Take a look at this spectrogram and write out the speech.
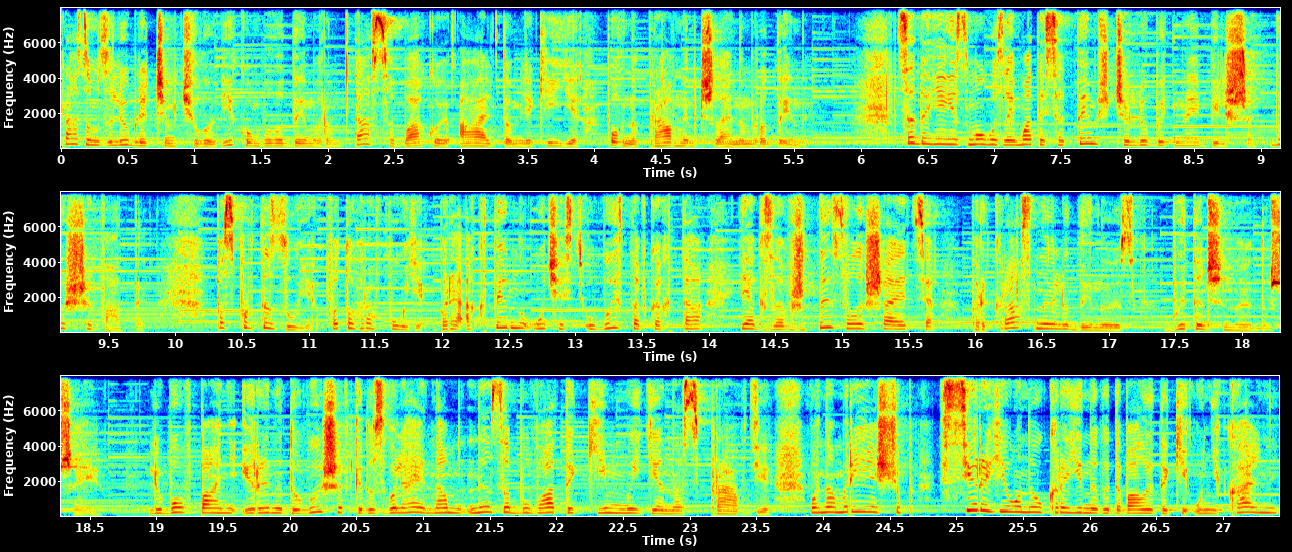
разом з люблячим чоловіком Володимиром та собакою Альтом, який є повноправним членом родини. Це дає їй змогу займатися тим, що любить найбільше вишивати, паспортизує, фотографує, бере активну участь у виставках та, як завжди, залишається прекрасною людиною з витонченою душею. Любов пані Ірини до вишивки дозволяє нам не забувати, ким ми є насправді. Вона мріє, щоб всі регіони України видавали такі унікальні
